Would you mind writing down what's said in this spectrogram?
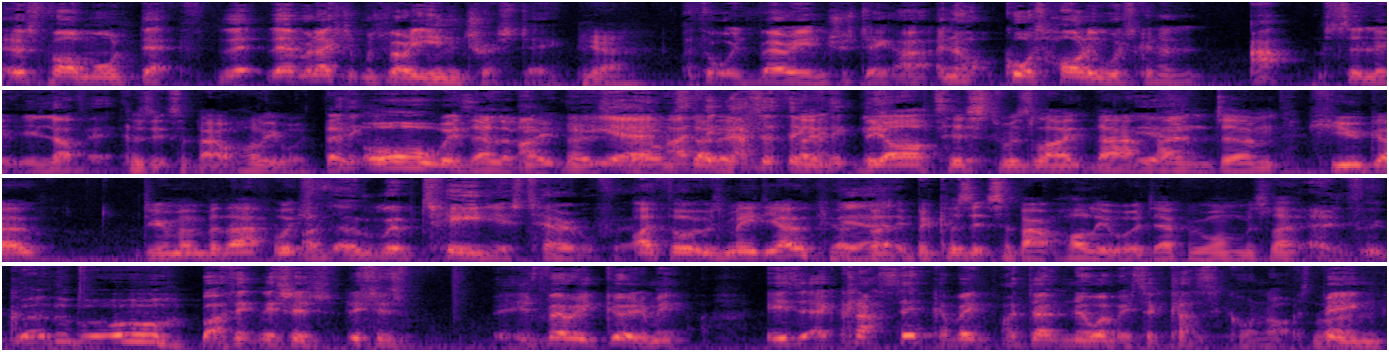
there's far more depth. Their, their relationship was very interesting. Yeah, I thought it was very interesting, uh, and of course Hollywood's going to absolutely love it. because it's about Hollywood. They think- always elevate Uh, those yeah, films. I think they? that's the thing. I think the artist was like that, Yeah. and um, Hugo. Do you remember that? Which A, a rib tedious, terrible film. I thought it was mediocre, Yeah. but because it's about Hollywood, everyone was like, "It's incredible." but I think this is this is is very good. I mean, is it a classic? I mean, I don't know whether it's a classic or not. It's Right. being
